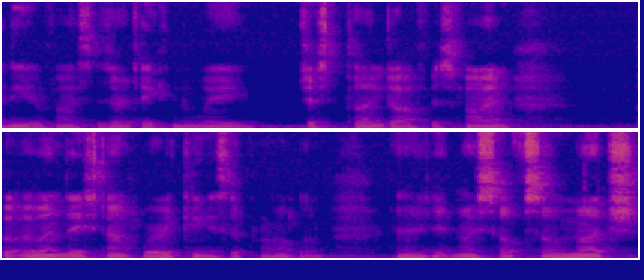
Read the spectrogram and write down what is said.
any devices are taken away, just plugged off is fine, but when they stop working is the problem, and I hit myself so much,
